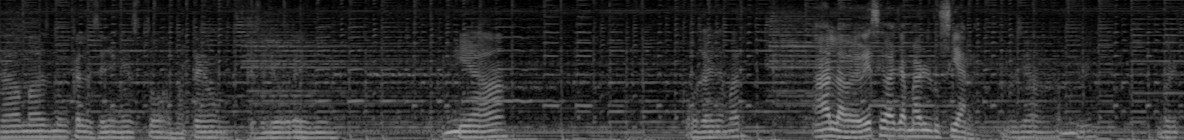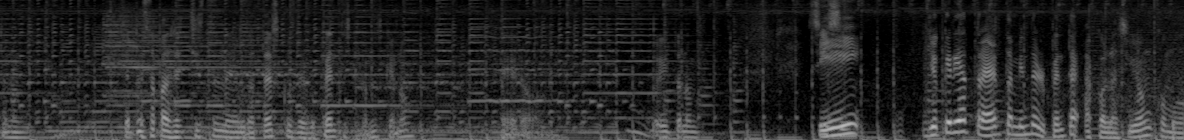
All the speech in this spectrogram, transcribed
nada más nunca le enseñen esto a Mateo, que es el libro Grevin, ni a. ¿Cómo se va a llamar? Ah, la bebé se va a llamar Luciana. Luciano, ah, muy bien. Un bonito nombre. Se presta para hacer chistes medio grotescos de repente, esperamos que no. Pero. Sí, y sí. yo quería traer también de repente a colación como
